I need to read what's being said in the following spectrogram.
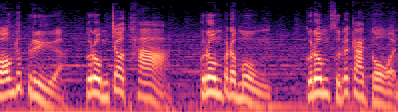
กองทัพเรือ กรมเจ้าท่า กรมประมง กรมสุรากากร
